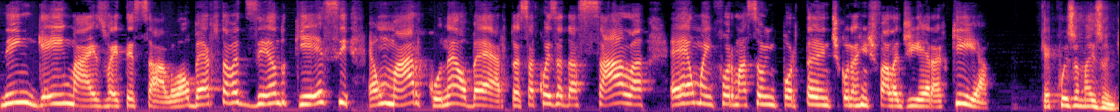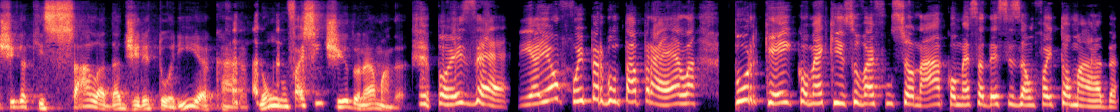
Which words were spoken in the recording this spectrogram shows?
ninguém mais vai ter sala. O Alberto estava dizendo que esse é um marco, né, Alberto? Essa coisa da sala é uma informação importante quando a gente fala de hierarquia. Que é coisa mais antiga que sala da diretoria, cara? não, não faz sentido, né, Amanda? Pois é. E aí eu fui perguntar para ela por que e como é que isso vai funcionar, como essa decisão foi tomada.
